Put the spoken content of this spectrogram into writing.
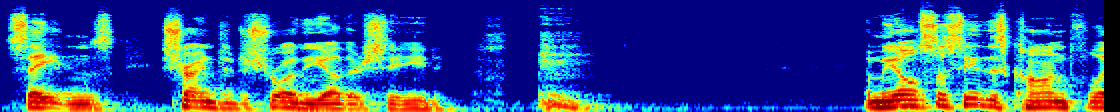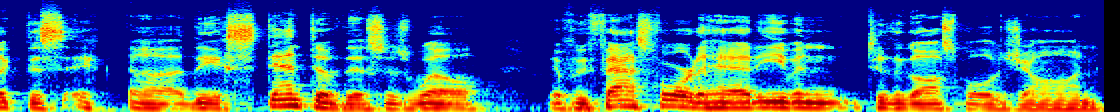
Satan's, is trying to destroy the other seed. and we also see this conflict, this uh, the extent of this as well. If we fast forward ahead, even to the Gospel of John,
